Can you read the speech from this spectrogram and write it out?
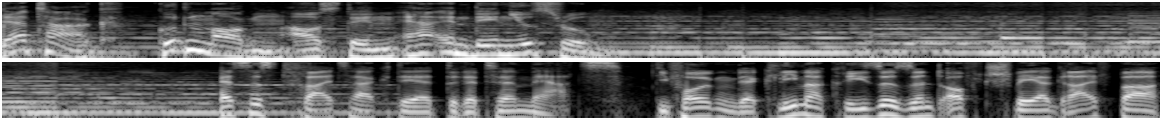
Der Tag. Guten Morgen aus dem RND Newsroom. Es ist Freitag, der 3. März. Die Folgen der Klimakrise sind oft schwer greifbar,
